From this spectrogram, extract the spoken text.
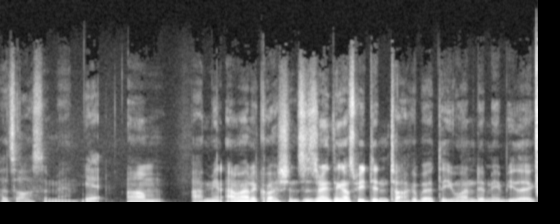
That's awesome, man. Yeah. Um, I mean, I'm out of questions. Is there anything else we didn't talk about that you wanted to maybe like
